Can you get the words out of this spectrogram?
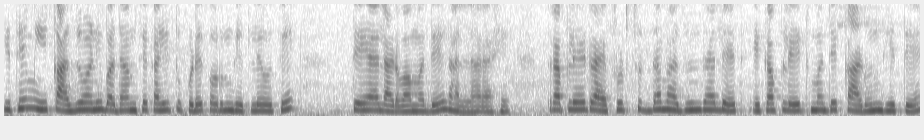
इथे मी काजू आणि बदामचे काही तुकडे करून घेतले होते ते या लाडवामध्ये घालणार आहे. तर आपले ड्रायफ्रूटसुद्धा भाजून झालेत. एका प्लेटमध्ये काढून घेते.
